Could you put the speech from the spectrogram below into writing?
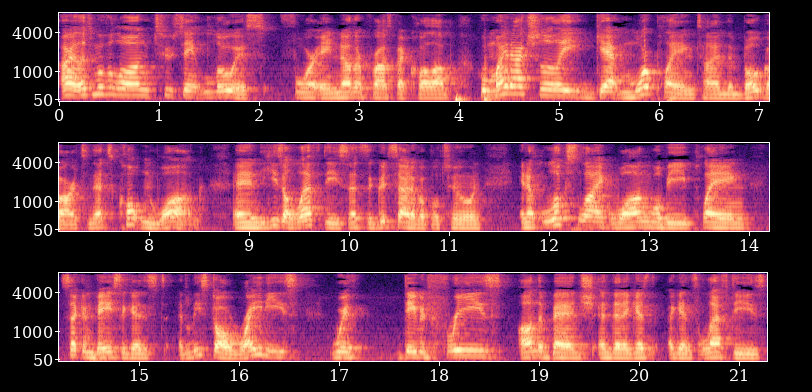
All right, let's move along to St. Louis for another prospect call up who might actually get more playing time than Bogaerts, and that's Kolten Wong. And he's a lefty, so that's the good side of a platoon. And it looks like Wong will be playing second base against at least all righties with David Freese on the bench, and then against against lefties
